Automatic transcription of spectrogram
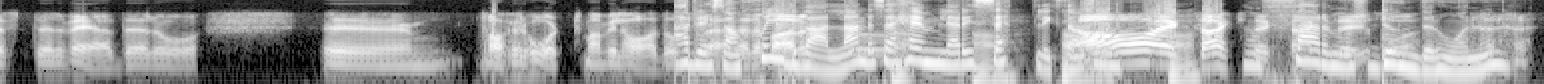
efter väder och ja, hur hårt man vill ha det. Ja, det är som skidvallan, det är så Ja. hemliga recept liksom. Som, Ja, exakt. som exakt. Farmors dunderhonung.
